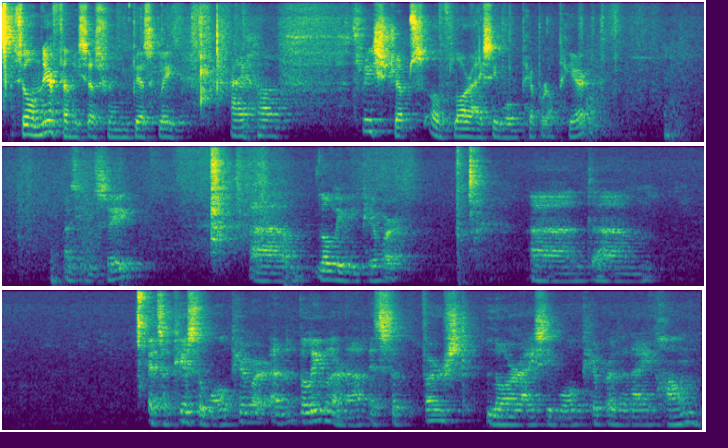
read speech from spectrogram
So I'm near finished this room basically. I have three strips of Laura Ashley wallpaper up here. As you can see. Um, lovely paper. And um, it's a piece of wallpaper and believe it or not, it's the first Laura Ashley wallpaper that I hung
